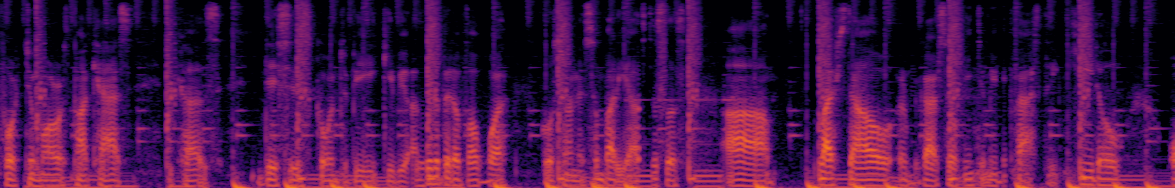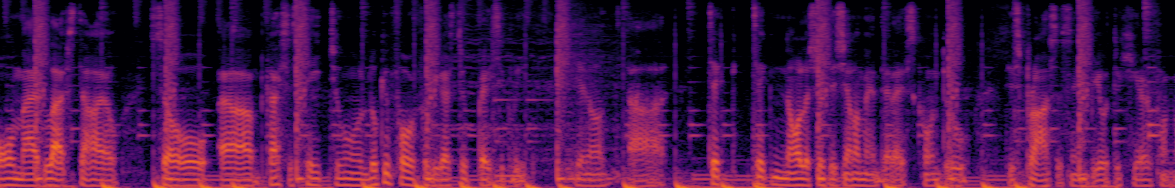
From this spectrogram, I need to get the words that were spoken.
for tomorrow's podcast because this is going to be give you a little bit of what goes on in somebody else's uh, lifestyle in regards of intermittent fasting, keto, OMAD lifestyle. So uh, guys, stay tuned. Looking forward for you guys to basically, you know, uh, take take knowledge of this gentleman that has gone through this process and be able to hear from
